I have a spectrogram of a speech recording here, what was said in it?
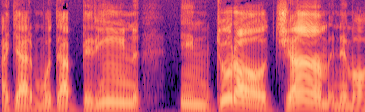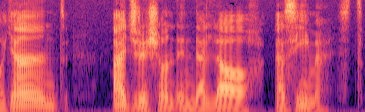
اگر مدبرین این دو را جمع نمایند اجرشان الله عظیم است.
